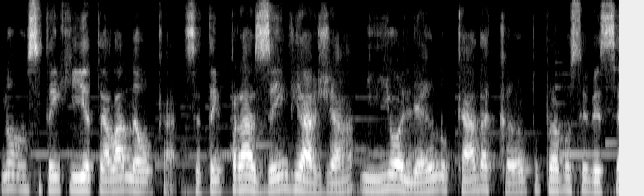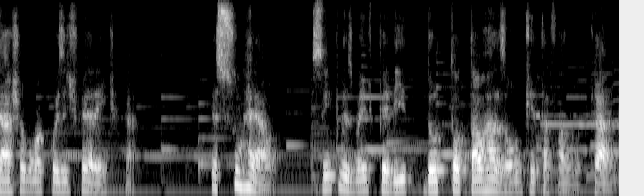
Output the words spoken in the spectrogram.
não, você tem que ir até lá não, cara. Você tem prazer em viajar e ir olhando cada canto para você ver se você acha alguma coisa diferente, cara. É surreal. Simplesmente Peri deu total razão no que ele tá falando, cara.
